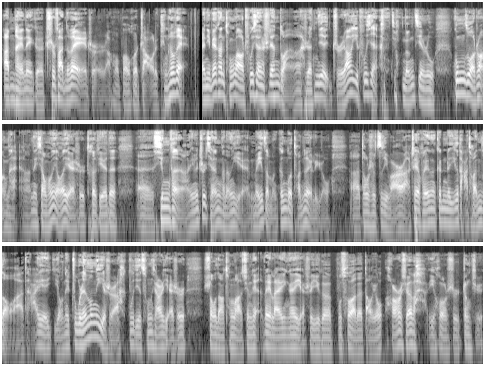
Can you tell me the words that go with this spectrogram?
安排那个吃饭的位置，然后包括找了停车位。你别看童老出现时间短啊，人家只要一出现 就能进入工作状态啊。那小朋友也是特别的呃兴奋啊，因为之前可能也没怎么跟过团队旅游啊，都是自己玩啊。这回呢跟着一个大团走啊，他也有那主人翁意识啊。估计从小也是受到童老训练，未来应该也是一个不错的导游。好好学吧，以后是争取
